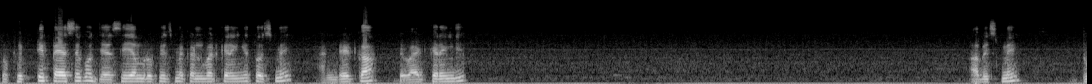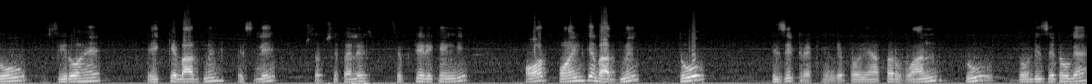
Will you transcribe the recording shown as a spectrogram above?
तो 50 पैसे को जैसे ही हम रुपीज़ में कन्वर्ट करेंगे तो इसमें 100 का डिवाइड करेंगे। अब इसमें दो ज़ीरो है, एक के बाद में, इसलिए सबसे पहले 50 लिखेंगे और पॉइंट के बाद में दो डिजिट रखेंगे। तो यहाँ पर वन टू दो डिजिट हो गया।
